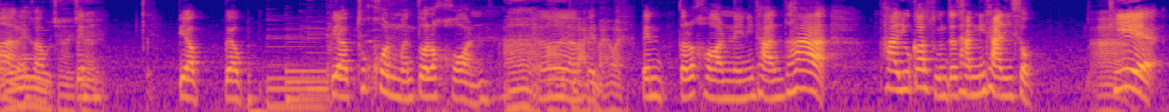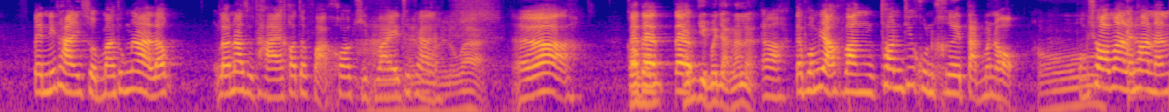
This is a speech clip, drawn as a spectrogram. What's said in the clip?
มากเลยครับโอ้ใช่ใช่เป็นเปรียบเปรียบเปรียบทุกคนเหมือนตัวละครอ่าเอเอาออธิบายอเป็นธิบายเข้าไปเป็นตัวละครในนิทานถ้าถ้ายุค90จะทันนิทานอีสปอ่าที่เป็นนิทานอีสปมาทุกหน้าแล้วแล้วหน้าสุดท้ายเขาจะฝากข้อคิดไว้ทุกอย่างให้รู้ว่าเออก็แต่แต่ผมแต่ผมหยิบมาจากนั้นแหละเออแต่ผมอยากฟังท่อนที่คุณเคยตัดมันออกอ๋อผมชอบมากเลยท่อนนั้น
